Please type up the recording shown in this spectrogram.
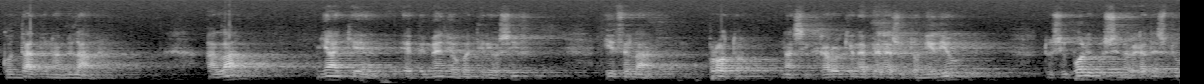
κοντά του να μιλάμε. Αλλά μια και επιμένει ο πατήρ Ιωσήφ, ήθελα πρώτον να συγχαρώ και να επενέσω τον ίδιο, τους υπόλοιπους συνεργάτες του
